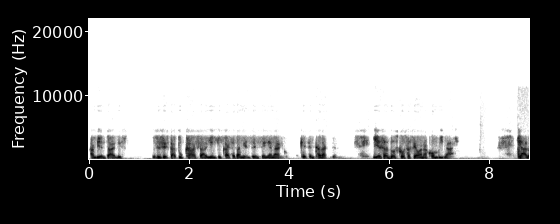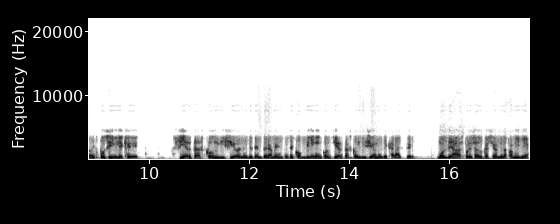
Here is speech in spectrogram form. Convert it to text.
ambientales, entonces está tu casa y en tu casa también te enseñan algo, que es el carácter. Y esas dos cosas se van a combinar. Claro, es posible que ciertas condiciones de temperamento se combinen con ciertas condiciones de carácter moldeadas por esa educación de la familia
